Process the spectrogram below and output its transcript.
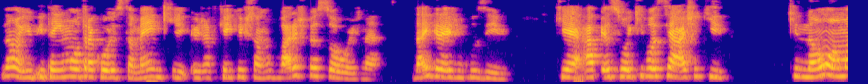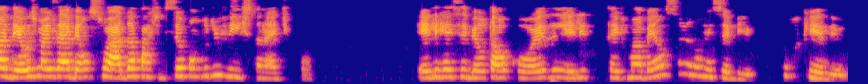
Não, e, e, tem uma outra coisa também que eu já fiquei questionando várias pessoas, né? Da igreja, inclusive. Que é a pessoa que você acha que, que não ama Deus, mas é abençoado a partir do seu ponto de vista, né? Tipo, ele recebeu tal coisa e ele teve uma benção e eu não recebi. Por que Deus?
